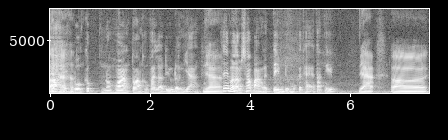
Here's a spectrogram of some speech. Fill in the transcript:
tại yeah. Dạ. World Cup nó hoàn toàn không phải là điều đơn giản. Yeah. Dạ. Thế mà làm sao bạn lại tìm được một cái thẻ tác nghiệp? Dạ, uh,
